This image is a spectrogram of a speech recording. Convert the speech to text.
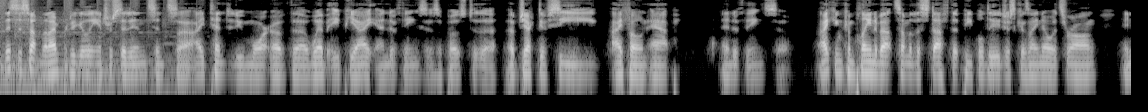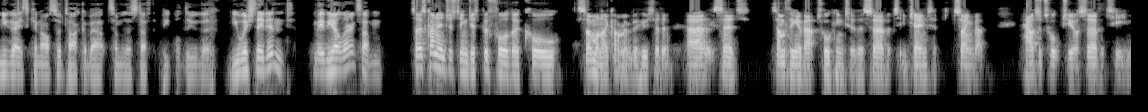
This is something that I'm particularly interested in since uh, I tend to do more of the web API end of things as opposed to the Objective C iPhone app end of things. So I can complain about some of the stuff that people do just because I know it's wrong, and you guys can also talk about some of the stuff that people do that you wish they didn't. Maybe I'll learn something. So it's kind of interesting. Just before the call, someone I can't remember who said it uh, said something about talking to the server team. Jaim had saying about how to talk to your server team,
